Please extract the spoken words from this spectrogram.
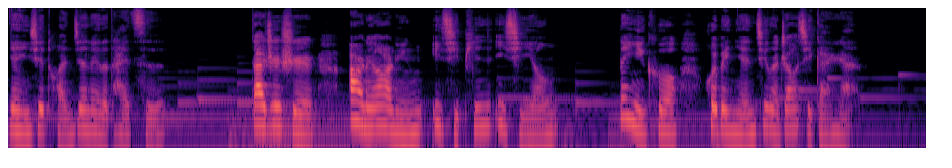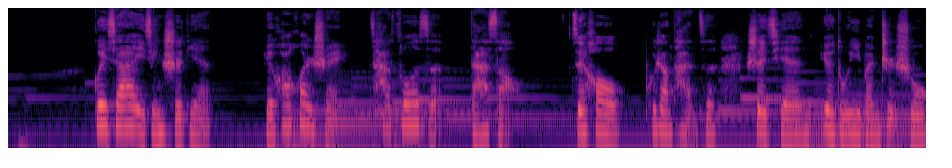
念一些团建类的台词。大致是二零二零一起拼一起赢，那一刻会被年轻的朝气感染。归家已经十点，给花换水、擦桌子、打扫，最后铺上毯子，睡前阅读一本纸书。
